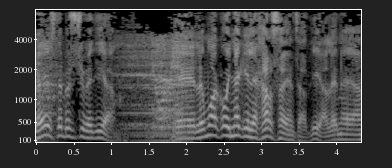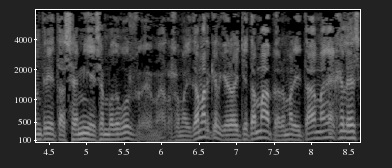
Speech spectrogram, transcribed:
beste besutxe bedia. E, lemuako inaki lejarza entzat, dia, lehen Andri eta Semi izan boduguz, e, Rosa Marita Markel, gero haiteta ma, Pedro Marita Maria Angeles,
